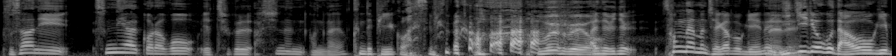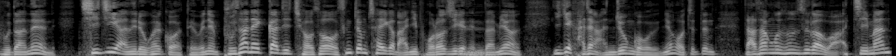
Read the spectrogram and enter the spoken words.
부산이 승리할 거라고 예측을 하시는 건가요? 근데 비길 것 같습니다. 왜, 왜요? 아니, 왜냐 성남은 제가 보기에는 네네. 이기려고 나오기보다는 지지 않으려고 할 것 같아요. 왜냐면 부산에까지 져서 승점 차이가 많이 벌어지게 음. 된다면 이게 가장 안 좋은 거거든요. 어쨌든 나상호 선수가 왔지만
